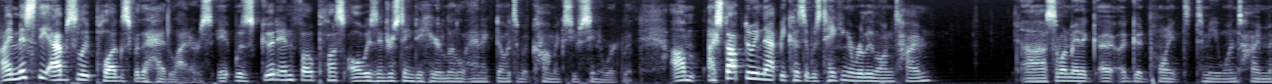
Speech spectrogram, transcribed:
I missed the absolute plugs for the headliners. It was good info, plus always interesting to hear little anecdotes about comics you've seen or worked with. Um, I stopped doing that because it was taking a really long time. Uh, someone made a, a, good point to me one time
